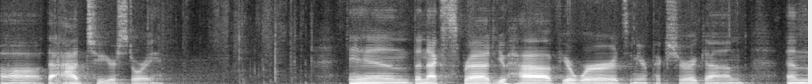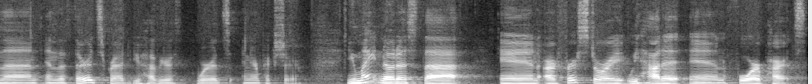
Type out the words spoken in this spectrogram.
uh, that add to your story. In the next spread, you have your words and your picture again. And then in the third spread, you have your words and your picture. You might notice that in our first story, we had it in four parts.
